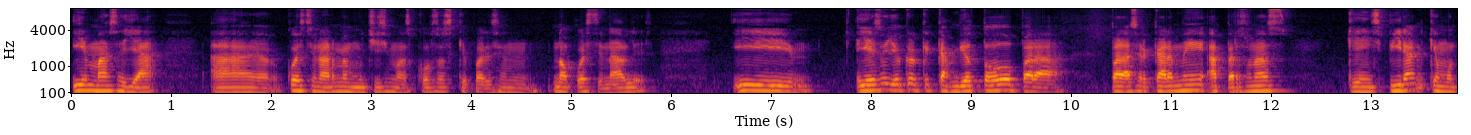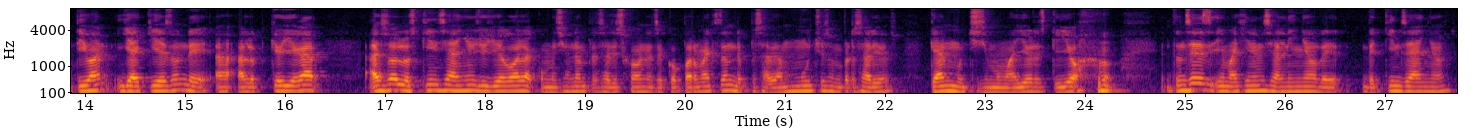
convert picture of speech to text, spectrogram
ir más allá, a cuestionarme muchísimas cosas que parecen no cuestionables. Y, y eso yo creo que cambió todo para, para acercarme a personas que inspiran, que motivan. Y aquí es donde a, lo que quiero llegar. A eso de los 15 años yo llego a la Comisión de Empresarios Jóvenes de Coparmex, donde pues había muchos empresarios que eran muchísimo mayores que yo. Entonces imagínense al niño de, de 15 años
